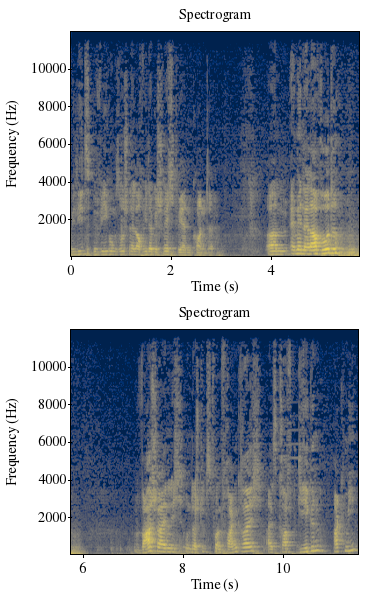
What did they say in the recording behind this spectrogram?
Milizbewegung so schnell auch wieder geschwächt werden konnte. Ähm, MNLA wurde wahrscheinlich unterstützt von Frankreich als Kraft gegen ACMI.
